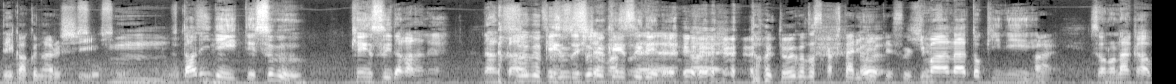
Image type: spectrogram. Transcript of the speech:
でかくなるし。そうそううん二人でいてすぐ、懸垂だからね。なんか、すぐ懸垂しちゃいますね。すぐ懸垂でね。どう どういうことですか？二人でいてすぐ。暇な時に、はい。そのなんか、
